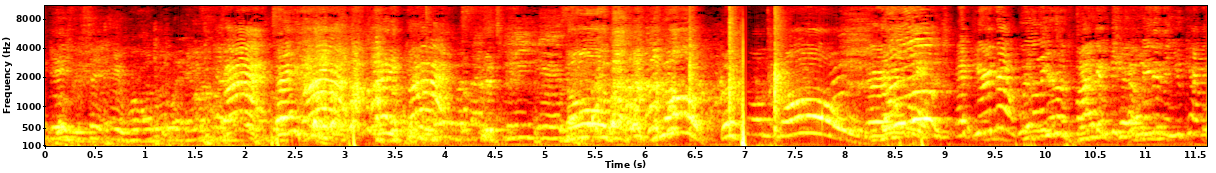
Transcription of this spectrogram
engaged. You say, hey, we're open with anything. Bad. Hey, Bad. hey, Bad. The thing is, No, that- no, there's no no. Dirty. If you're not willing you're to fucking be dedicated- committed, then you can't if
